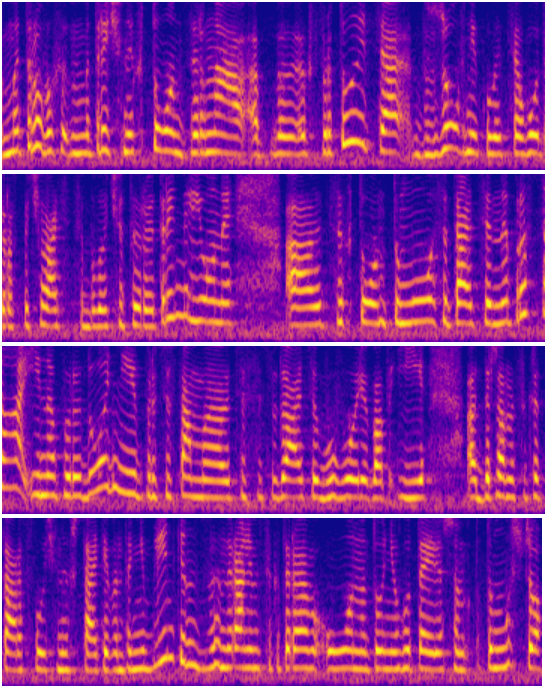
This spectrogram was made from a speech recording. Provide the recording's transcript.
метрових метричних тонн зерна експортується в жовтні, коли ця угода розпочалася. Це було 4,3 мільйони цих тонн. Тому ситуація непроста. І напередодні про цю саме цю ситуацію обговорював і державний секретар Сполучених Штатів Антоні Блінкен з генеральним секретарем ООН Антоніо Гутерішем, тому що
